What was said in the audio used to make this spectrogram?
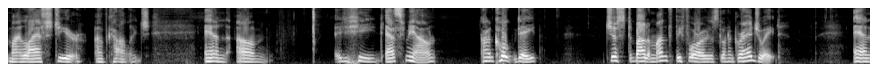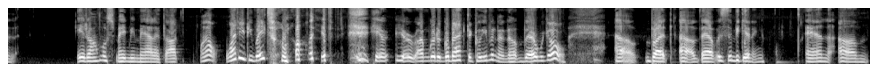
my last year of college, and um, he asked me out on a coke date just about a month before I was going to graduate. And it almost made me mad. I thought, well, why did he wait so long? if here, here, I'm going to go back to Cleveland, and uh, there we go. Uh, but uh, that was the beginning, and um,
